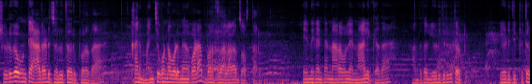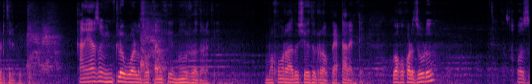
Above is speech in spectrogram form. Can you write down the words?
చెడుగా ఉంటే ఆల్రెడీ చల్లుతారు బురద కానీ మంచిగా ఉన్నవాడి మీద కూడా బురద చల్లాలని చూస్తారు. ఎందుకంటే నరవలే నాలుగు కదా అందుకని ఏడు తిరుగుతాడు. ఏడు తిప్పితోటి తిరుగుద్ది. కనీసం ఇంట్లో వాళ్ళని చూడటానికి నూరు రోజు వాళ్ళకి. ముఖం రాదు చేతులు రావు పెట్టాలంటే. ఒక్కొక్కడు చూడు సపోజ్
